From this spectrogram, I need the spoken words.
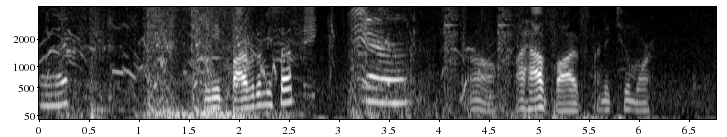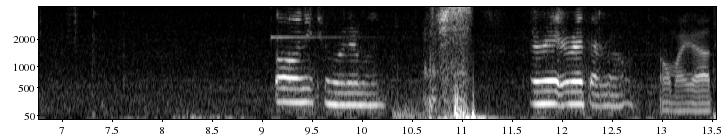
that's. You need five of them, you said? Yeah. Oh, I have five. I need two more. Oh, I need two more, never mind. I read, I read that wrong. oh my god.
